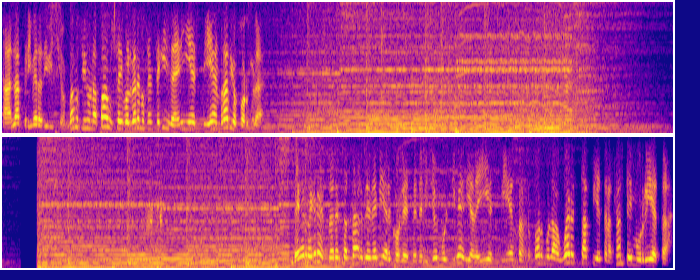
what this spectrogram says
a la primera división. Vamos a ir a una pausa y volveremos enseguida en ESPN Radio Fórmula. De regreso en esta tarde de miércoles en emisión multimedia de ESPN Fórmula Huerta, Pietrasanta y Murrieta.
